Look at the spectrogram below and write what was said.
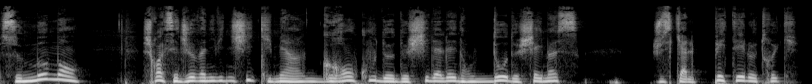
ce, moment, je crois que c'est Giovanni Vinci qui met un grand coup de, de dans le dos de Sheamus jusqu'à le péter le truc.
